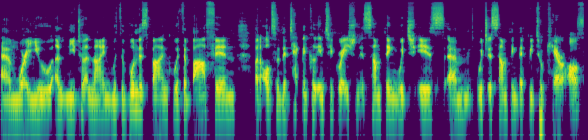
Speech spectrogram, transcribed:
Um, where you uh, need to align with the Bundesbank, with the BaFin, but also the technical integration is something which is um, which is something that we took care of.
